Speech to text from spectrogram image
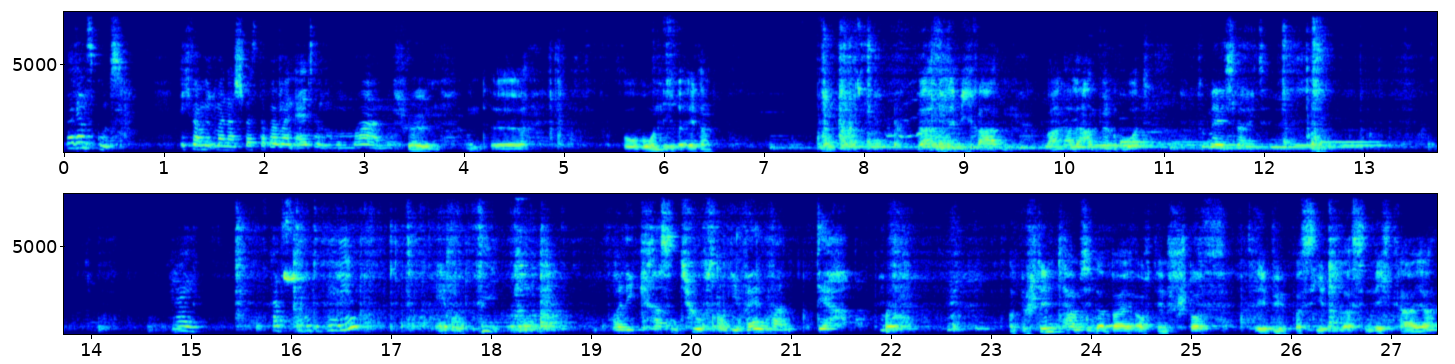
war ganz gut. Ich war mit meiner Schwester bei meinen Eltern im Oman. Schön. Und äh, wo wohnen Ihre Eltern? Lassen Sie mich raten. Waren alle Ampeln rot? Tut mir echt leid. Hi. Hattest du gute Ferien? Ey, und wie? Voll die krassen Tubes und die Wellen waren der Hammer. Und bestimmt haben Sie dabei auch den Stoff Revue passieren lassen, nicht, Kaya?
